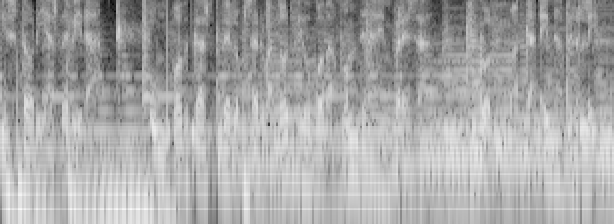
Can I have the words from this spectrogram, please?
Historias de vida. Un podcast del Observatorio Vodafone de la empresa con Macarena Berlín.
